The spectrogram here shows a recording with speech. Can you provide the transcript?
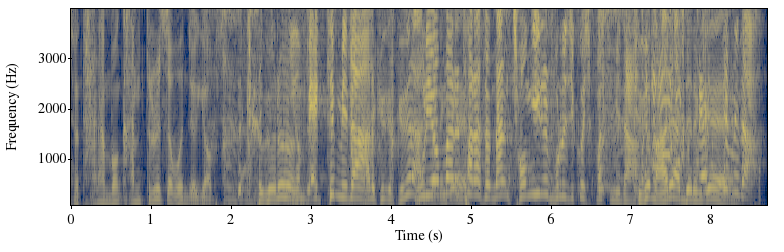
저단 한 번 감투를 써본 적이 없습니다. 그거는 이건 팩트입니다. 아니 그거 그건 안 우리 엄마를 게, 팔아서 난 정의를 부르짖고 싶었습니다. 그게 말이 안 되는 게 팩트입니다.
